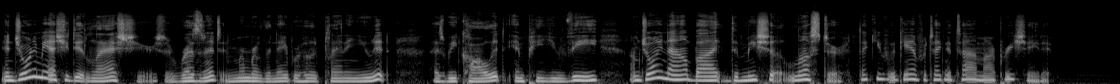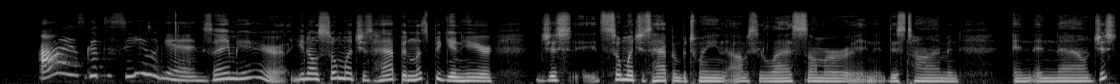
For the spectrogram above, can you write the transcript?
And joining me as she did last year is a resident and member of the Neighborhood Planning Unit, as we call it, NPUV. I'm joined now by Demisha Luster. Thank you again for taking the time. I appreciate it. Hi, it's good to see you again. Same here. You know, so much has happened. Let's begin here. Just so much has happened between obviously last summer and this time and and and now. Just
